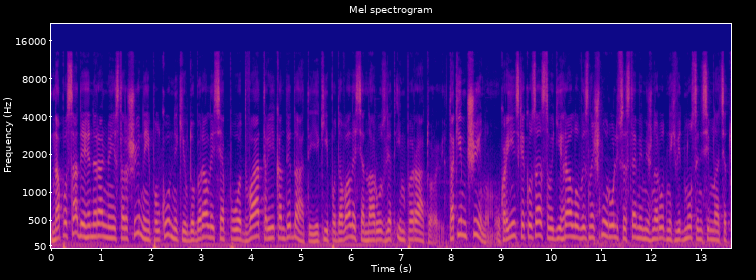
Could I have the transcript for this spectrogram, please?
На посади генеральної старшини і полковників добиралися по 2-3 кандидати, які подавалися на розгляд імператорові. Таким чином, українське козацтво діграло визначну роль в системі міжнародних відносин 17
